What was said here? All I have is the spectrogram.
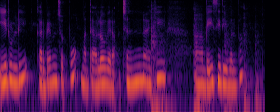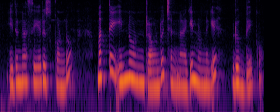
ಈರುಳ್ಳಿ, ಕರ್ಬೇವಿನ ಸೊಪ್ಪು ಮತ್ತು ಅಲೋವೆರಾ ಚೆನ್ನಾಗಿ ಬೇಯಿಸಿದ್ದೀವಲ್ವ ಇದನ್ನು ಸೇರಿಸ್ಕೊಂಡು ಮತ್ತೆ ಇನ್ನೊಂದು ರೌಂಡು ಚೆನ್ನಾಗಿ ನುಣ್ಣಗೆ ರುಬ್ಬಬೇಕು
